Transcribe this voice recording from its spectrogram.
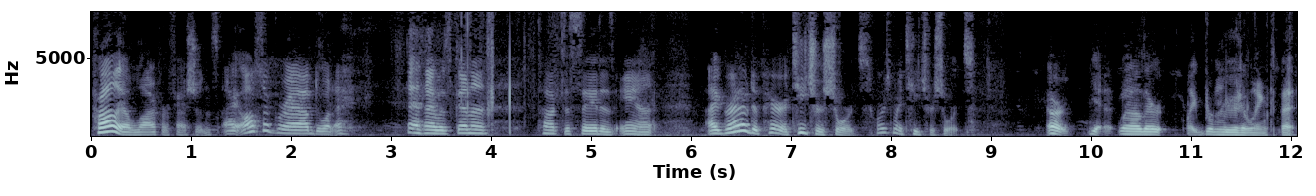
probably a lot of professions. I also grabbed what I, and I was gonna talk to Sada's aunt. I grabbed a pair of teacher shorts. Where's my teacher shorts? Or yeah, well they're like Bermuda length, but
